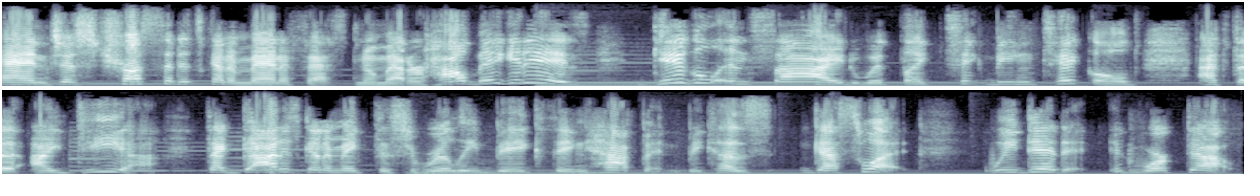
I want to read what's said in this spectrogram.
and just trust that it's going to manifest no matter how big it is giggle inside with like being tickled at the idea that god is going to make this really big thing happen because guess what we did it it worked out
